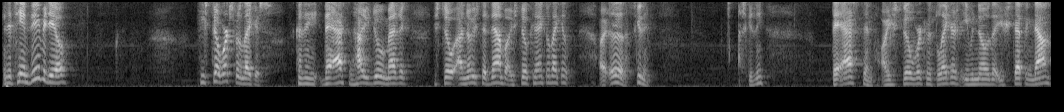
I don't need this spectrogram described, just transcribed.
in the TMZ video, he still works for the Lakers because they asked him, "How you doing, Magic? You still? I know you stepped down, but you still connected with Lakers." All right, excuse me. Excuse me. They asked him, "Are you still working with the Lakers, even though that you're stepping down?"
